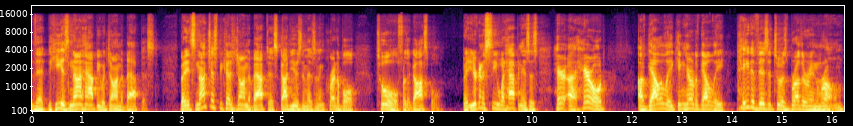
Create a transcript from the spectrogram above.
that he is not happy with John the Baptist. But it's not just because John the Baptist, God used him as an incredible tool for the gospel. But you're going to see what happened is, is uh, Herod of Galilee, King Herod of Galilee, paid a visit to his brother in Rome.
